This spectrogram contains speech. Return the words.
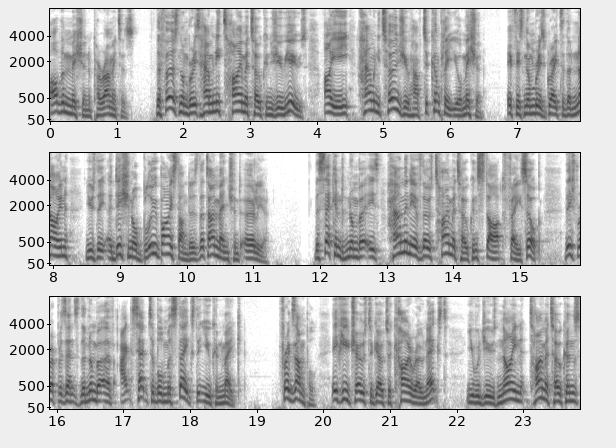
are the mission parameters. The first number is how many timer tokens you use, i.e. how many turns you have to complete your mission. If this number is greater than 9, use the additional blue bystanders that I mentioned earlier. The second number is how many of those timer tokens start face up. This represents the number of acceptable mistakes that you can make. For example, if you chose to go to Cairo next, you would use 9 timer tokens,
